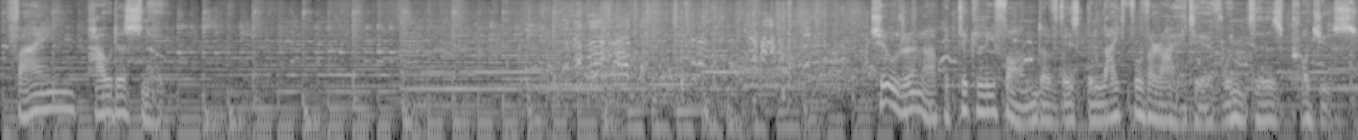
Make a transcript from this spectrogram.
Fine powder snow. Children are particularly fond of this delightful variety of winter's produce.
